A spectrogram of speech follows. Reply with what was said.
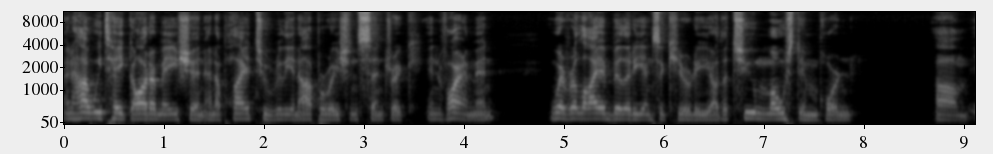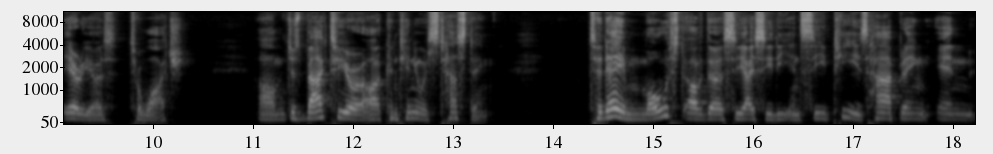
and how we take automation and apply it to really an operation centric environment where reliability and security are the two most important um, areas to watch. Um, just back to your uh, continuous testing. Today, most of the CI CD and CT is happening in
